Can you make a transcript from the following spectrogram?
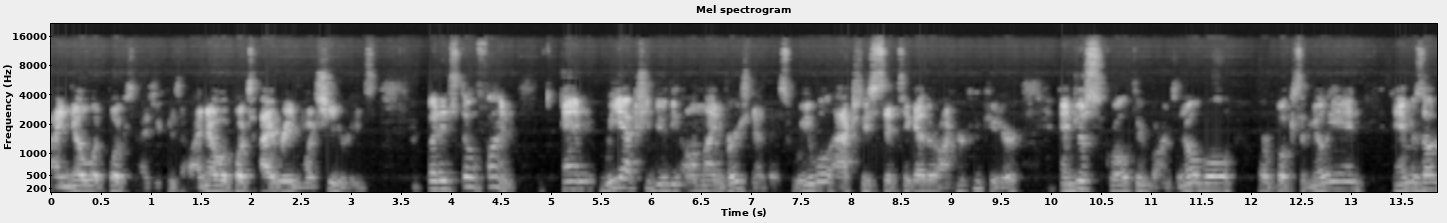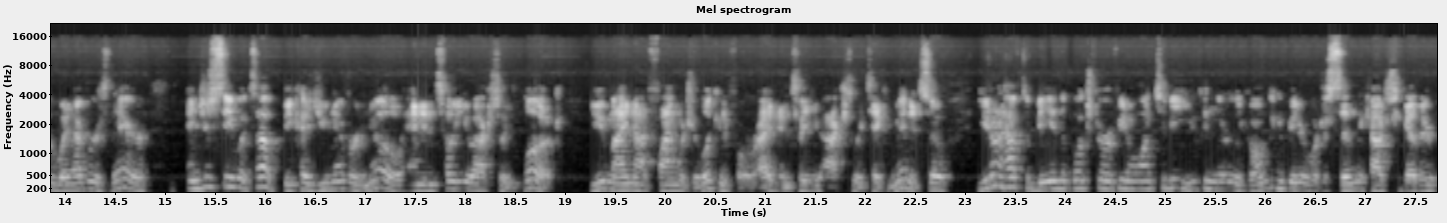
I know what books, as you can tell, I know what books I read and what she reads, but it's still fun. And we actually do the online version of this. We will actually sit together on her computer and just scroll through Barnes and Noble or Books a Million, Amazon, whatever's there, and just see what's up because you never know. And until you actually look, you might not find what you're looking for, right? Until you actually take a minute. So you don't have to be in the bookstore if you don't want to be. You can literally go on the computer. We'll just sit on the couch together.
